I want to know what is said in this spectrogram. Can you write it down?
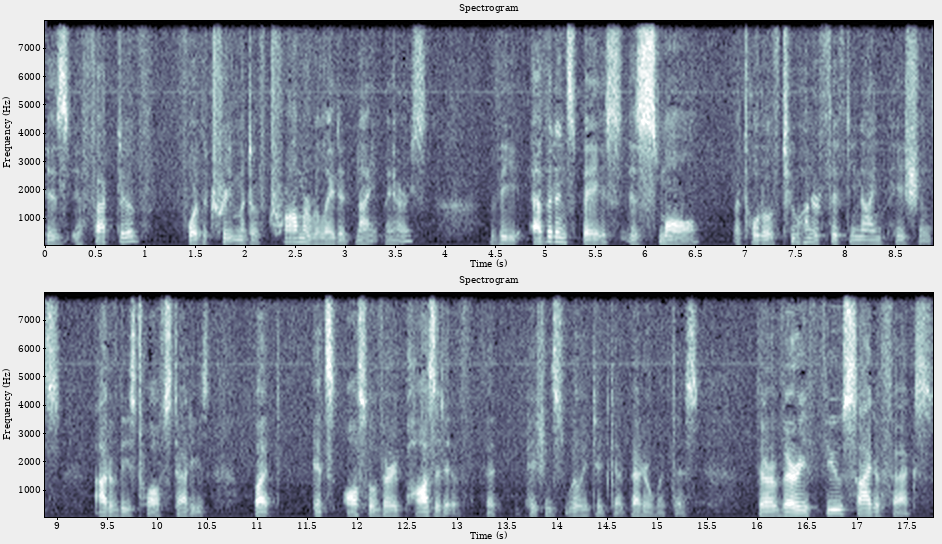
is effective for the treatment of trauma-related nightmares. The evidence base is small, a total of 259 patients out of these 12 studies, but it's also very positive that patients really did get better with this. There are very few side effects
